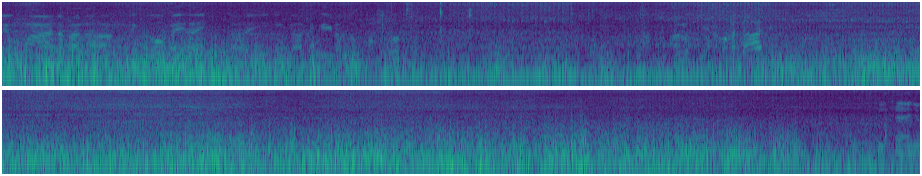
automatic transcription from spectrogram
Yung mga nakaraang linggo, ay, ay, ay, grabe kayo lang itong mga motor. Halos hindi na makadaan eh. Laki na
